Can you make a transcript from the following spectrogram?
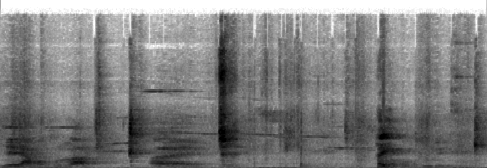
你也不好痛哎。嘿。的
